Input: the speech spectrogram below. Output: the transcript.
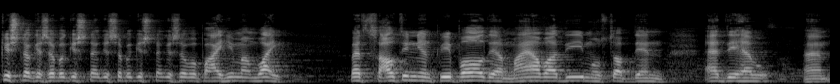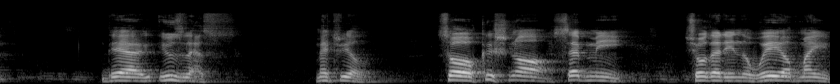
Krishna Kesava, Krishna Kesava, Krishna Kesava, Pahimam. Why? But South Indian people, they are Mayavadi, most of them, and they have, um, they are useless, material. So Krishna save me, so that in the way of my,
